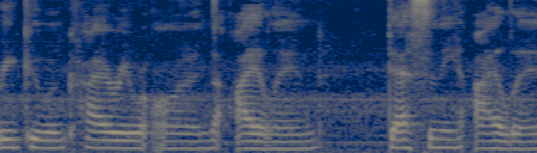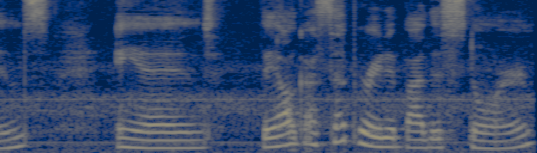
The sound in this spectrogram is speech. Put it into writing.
Riku, and Kairi were on the island, Destiny Islands, and they all got separated by this storm,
